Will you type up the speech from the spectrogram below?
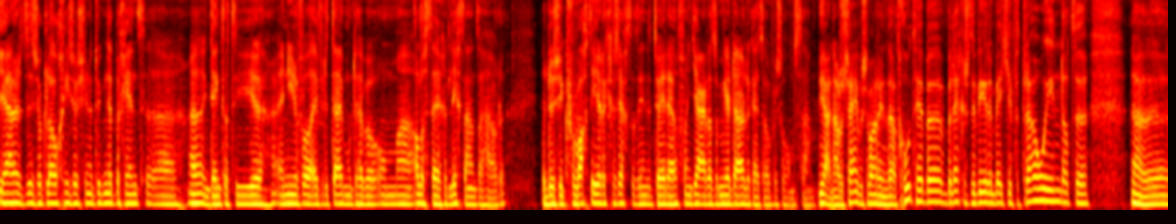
Ja, het is ook logisch als je natuurlijk net begint. Uh, ik denk dat hij uh, in ieder geval even de tijd moet hebben om uh, alles tegen het licht aan te houden. Dus ik verwacht eerlijk gezegd dat in de tweede helft van het jaar dat er meer duidelijkheid over zal ontstaan. Ja, nou de cijfers waren inderdaad goed. Hebben beleggers er weer een beetje vertrouwen in dat uh,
